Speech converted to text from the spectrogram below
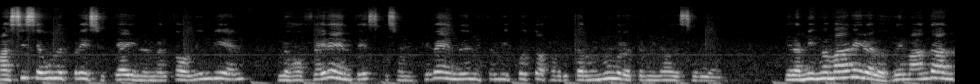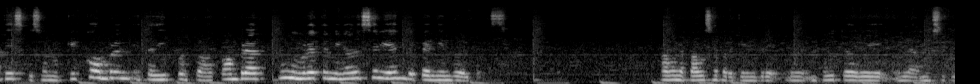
Así, según el precio que hay en el mercado de un bien, los oferentes, que son los que venden, están dispuestos a fabricar un número determinado de ese bien. De la misma manera, los demandantes, que son los que compran, están dispuestos a comprar un número determinado de ese bien dependiendo del precio. Hago una pausa para que entre eh, un poquito de la música.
